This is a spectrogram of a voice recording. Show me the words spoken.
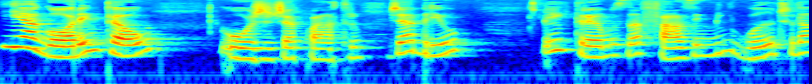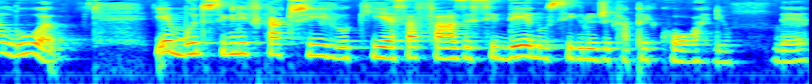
E agora, então, hoje, dia 4 de abril, entramos na fase minguante da Lua. E é muito significativo que essa fase se dê no signo de Capricórnio, né?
